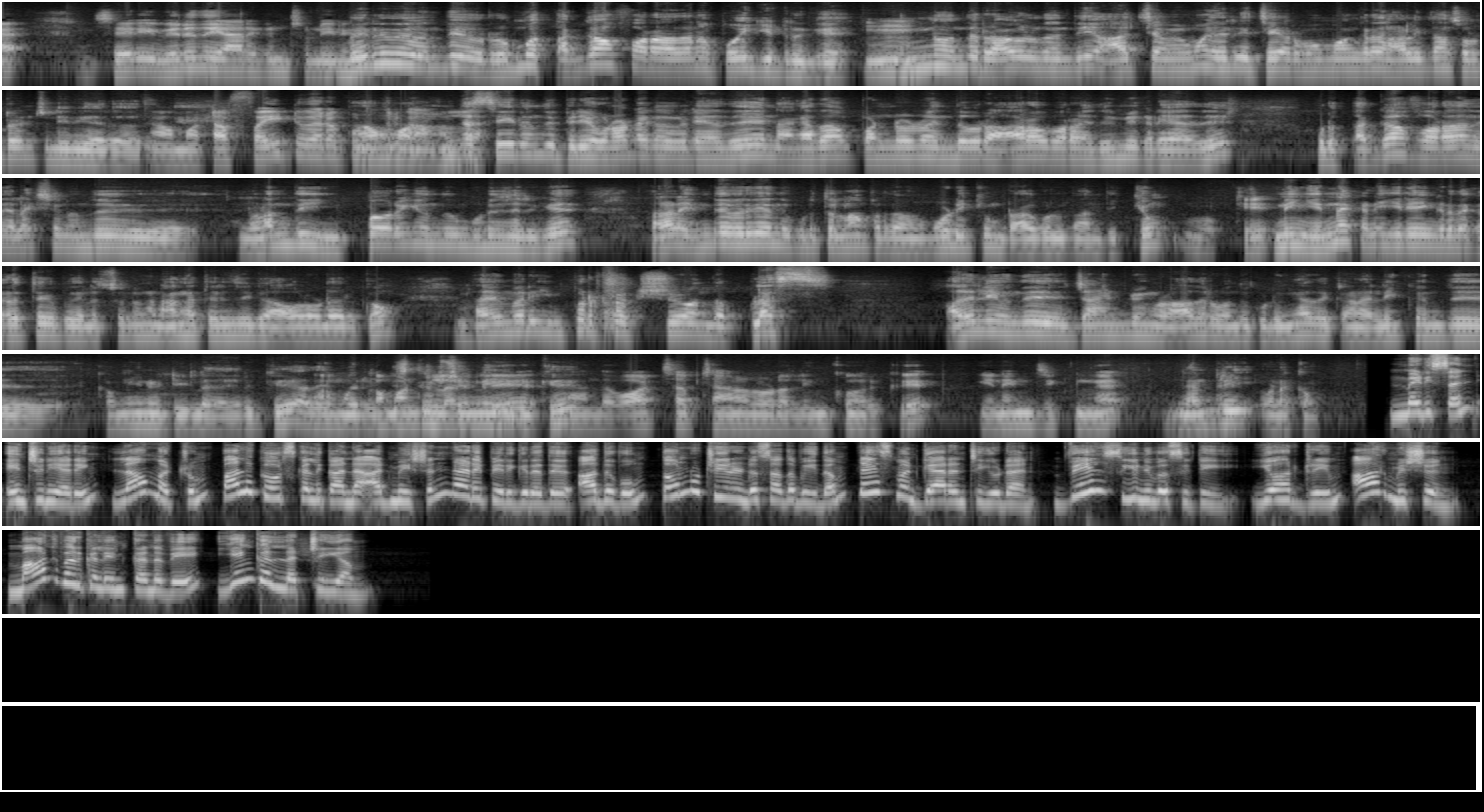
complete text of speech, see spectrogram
சரி விருது யாருக்குன்னு சொல்லியிருக்காங்க விருது வந்து ரொம்ப தக்காஃபாரா தானே போய்கிட்டு இருக்கு. இன்னும் வந்து ராகுல் காந்தி ஆட்சி அமைமா எதிர்க்கட்சியா இருப்போமாங்கிற நாளைக்கு தான் சொல்றேன்னு சொல்லியிருக்காரு ஆமா டஃப் ஃபைட் வேற ஆமா இந்த சைடு வந்து பெரிய கொண்டாட்டங்கள் கிடையாது. நாங்க தான் பண்ணணும் எந்த ஒரு ஆரோபரம் எதுவுமே கிடையாது. ஒரு தக்காஃபாரா அந்த எலெக்ஷன் வந்து நடந்து இப்போ வரைக்கும் வந்து முடிஞ்சிருக்கு. அதனால இந்த விருதை வந்து கொடுத்துடலாம் பிரதமர் மோடிக்கும் ராகுல் காந்திக்கும். ஓகே. நீங்க என்ன கணிக்கிறீங்கிறத கருத்து பதில சொல்லுங்க. நாங்க தெரிஞ்சுக்க அவளோட இருக்கோம். அதே மாதிரி இம்பர்ஃபெக்ட் ஷோ அந்த பிளஸ் அதுலயும் வந்து ஜாயின் பண்ணி உங்களோட ஆதரவு வந்து கொடுங்க. அதுக்கான லிங்க் வந்து கம்யூனிட்டியில இருக்கு. அதே மாதிரி டிஸ்கிரிப்ஷன்லயும் இருக்கு. இருக்கு. அந்த வாட்ஸ்அப் சேனலோட லிங்க்கும் இருக்கு. இணைஞ்சுக்குங்க. நன்றி வணக்கம். மெடிசன் இன்ஜினியரிங் லா மற்றும் பல கோர்ஸ்களுக்கான அட்மிஷன் நடைபெறுகிறது. அதுவும் தொன்னூற்றி இரண்டு சதவீதம் placement கேரண்டியுடன் Vels university your dream our mission மாணவர்களின் கனவே எங்கள் லட்சியம்.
